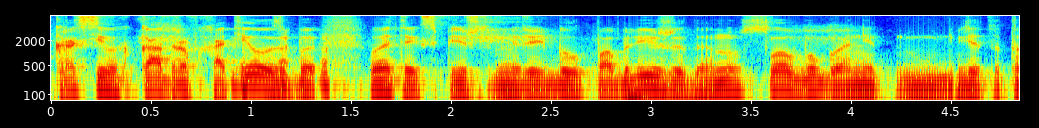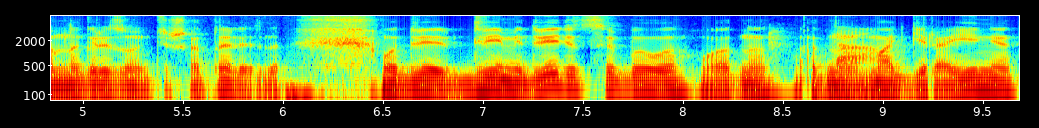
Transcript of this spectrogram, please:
красивых кадров хотелось бы в этой экспедиции, чтобы медведь был поближе, да, ну, слава богу, они где-то там на горизонте шатались, да. Вот две, две медведицы было, одна, одна да. мать-героиня,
